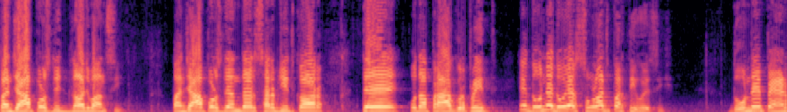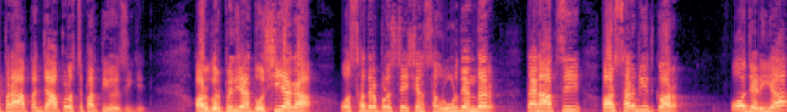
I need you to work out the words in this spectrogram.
ਪੰਜਾਬ ਪੁਲਿਸ ਦੀ ਨੌਜਵਾਨ ਸੀ। ਪੰਜਾਬ ਪੁਲਿਸ ਦੇ ਅੰਦਰ ਸਰਬਜੀਤ ਕੌਰ ਤੇ ਉਹਦਾ ਭਰਾ ਗੁਰਪ੍ਰੀਤ, ਇਹ ਦੋਨੇ 2016 ਚ ਭਰਤੀ ਹੋਏ ਸੀ। ਦੋਨੇ ਭੈਣ ਭਰਾ ਪੰਜਾਬ ਪੁਲਿਸ ਚ ਭਰਤੀ ਹੋਏ ਸੀਗੇ। ਔਰ ਗੁਰਪ੍ਰੀਤ ਜਿਹੜਾ ਦੋਸ਼ੀ ਹੈਗਾ, ਉਹ ਸਦਰ ਪੁਲਿਸ ਸਟੇਸ਼ਨ ਸੰਗਰੂਰ ਦੇ ਅੰਦਰ ਤਾਇਨਾਤ ਸੀ ਔਰ ਸਰਬਜੀਤ ਕੌਰ, ਉਹ ਜਿਹੜੀ ਆ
